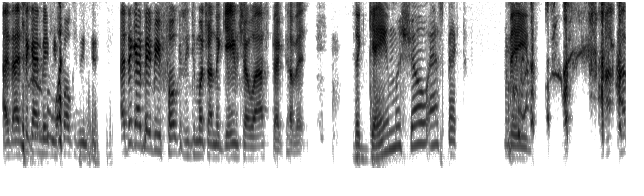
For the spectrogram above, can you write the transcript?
I, I think I may be focusing. Too, I think I may be focusing too much on the game show aspect of it. The game show aspect. The I,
